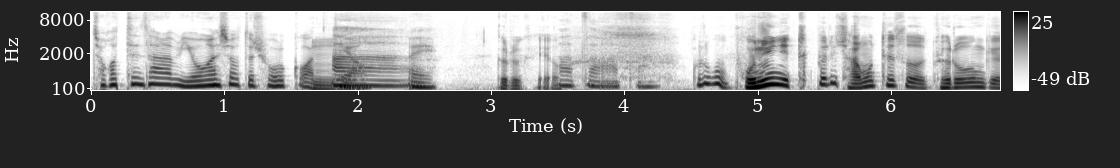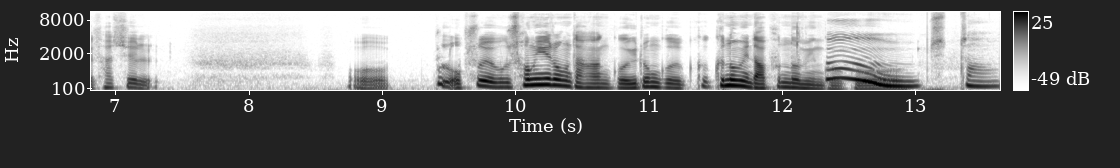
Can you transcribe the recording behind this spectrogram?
저 같은 사람 이용하셔도 좋을 것 음. 같아요. 아. 네. 그러게요. 맞아, 맞아. 그리고 본인이 특별히 잘못해서 괴로운 게 사실 어 별로 없어요. 성희롱 당한 거 이런 거그 그 놈이 나쁜 놈인 거고. 음, 진짜.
